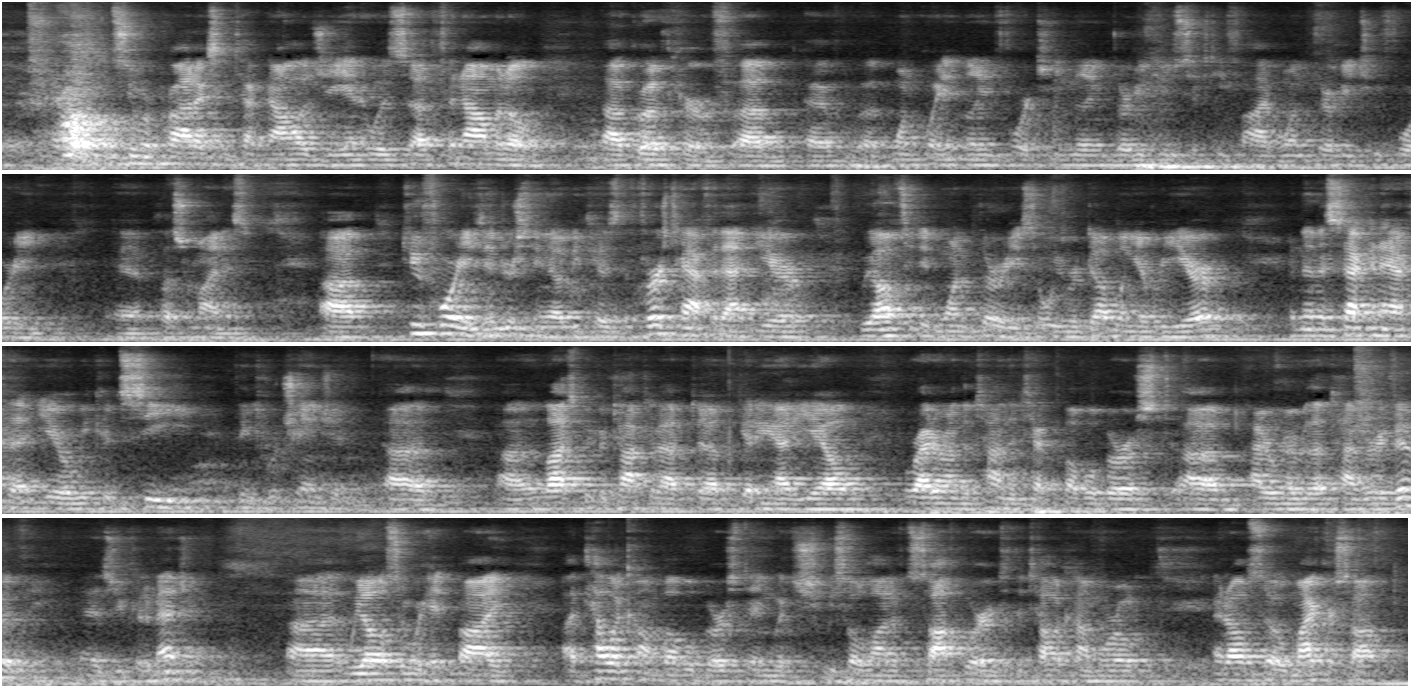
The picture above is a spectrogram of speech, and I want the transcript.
consumer products and technology and it was phenomenal uh, growth curve, uh, uh, 1.8 million, 14 million, 32, 65, 130, 240, uh, plus or minus. Uh, 240 is interesting though because the first half of that year we also did 130, so we were doubling every year. And then the second half of that year we could see things were changing. Uh, last speaker talked about getting out of Yale right around the time the tech bubble burst. Um, I remember that time very vividly, as you could imagine. we also were hit by a telecom bubble burst in, which we sold a lot of software into the telecom world, and also Microsoft,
